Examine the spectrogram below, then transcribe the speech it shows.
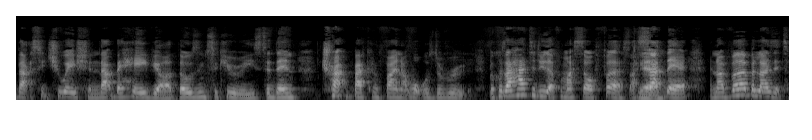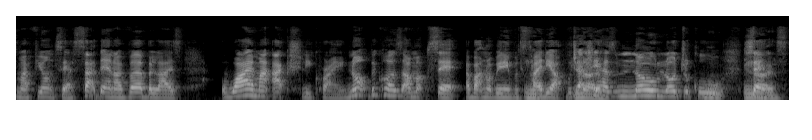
that situation, that behavior, those insecurities to then track back and find out what was the root. Because I had to do that for myself first. I Yeah. sat there and I verbalized it to my fiance. I sat there and I verbalized why am I actually crying? Not because I'm upset about not being able to tidy up, which No. actually has no logical no. sense.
